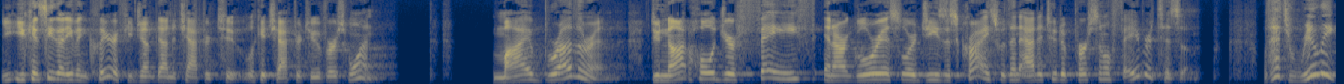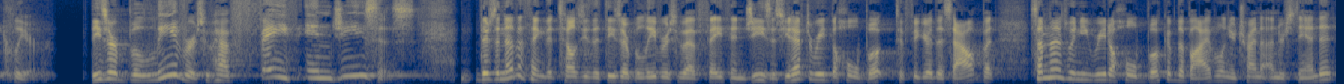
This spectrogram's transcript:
You, you can see that even clearer if you jump down to chapter 2. Look at chapter 2, verse 1. My brethren, do not hold your faith in our glorious Lord Jesus Christ with an attitude of personal favoritism. Well, that's really clear. These are believers who have faith in Jesus. There's another thing that tells you that these are believers who have faith in Jesus. You'd have to read the whole book to figure this out, but sometimes when you read a whole book of the Bible and you're trying to understand it,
